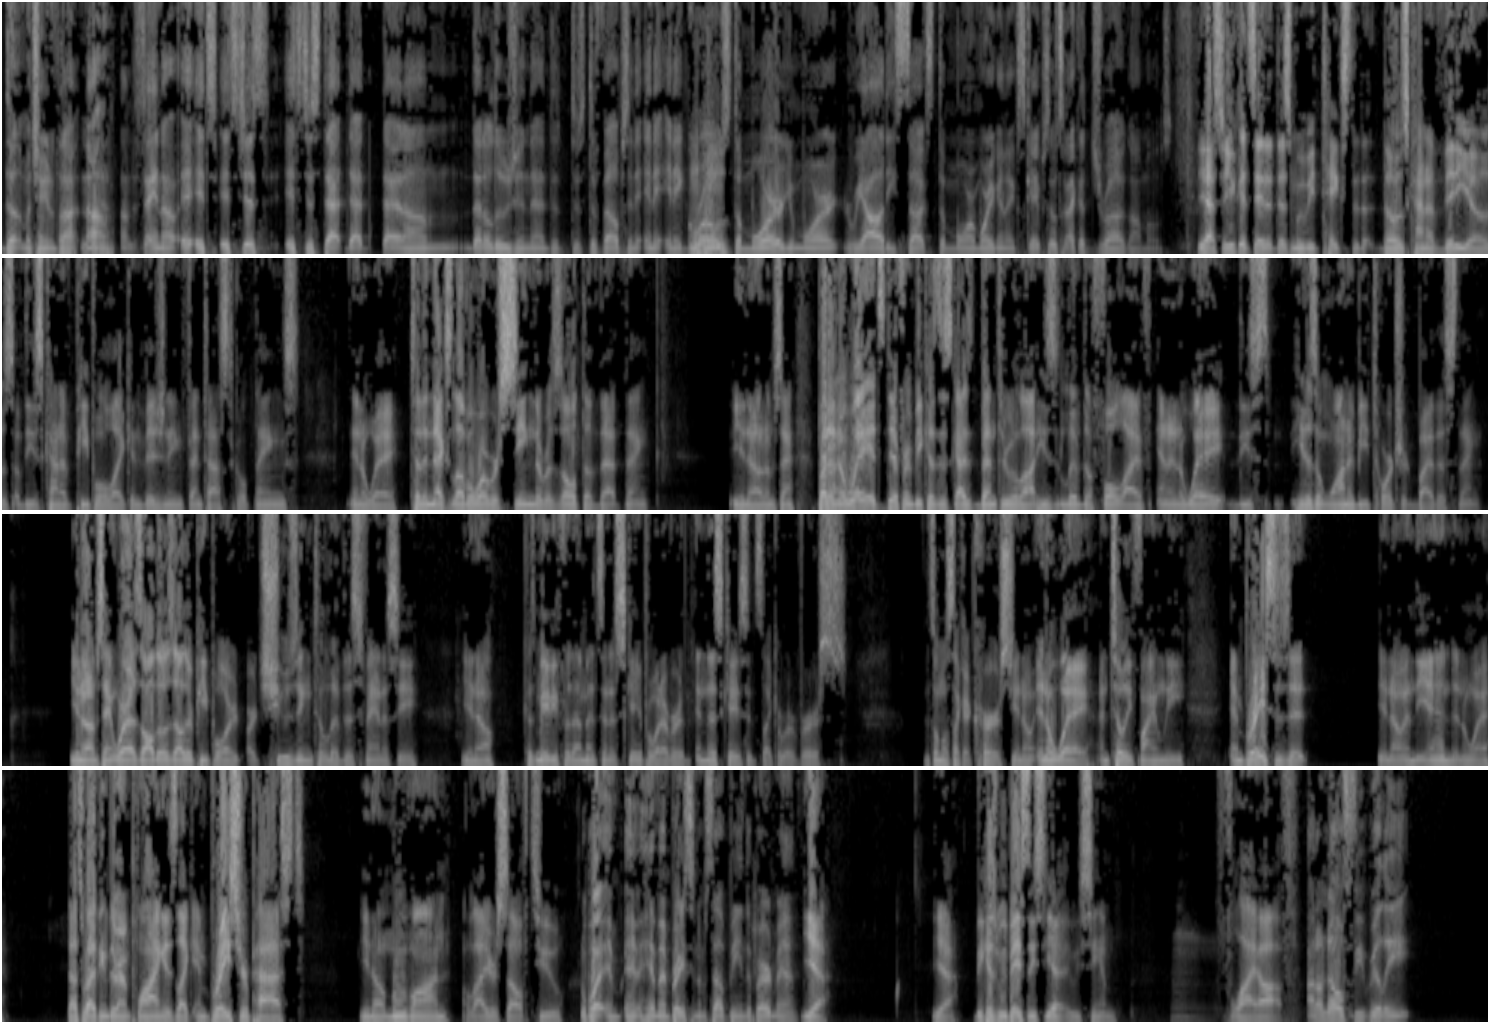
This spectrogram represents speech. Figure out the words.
The my chain of thought, thought? No, yeah. I'm just saying. No, it, it's it's just it's just that that that um that illusion that d- just develops and it, and it, and it Mm-hmm. grows. The more you more reality sucks, the more and more you're gonna escape. So it's like a drug almost. Yeah, so you could say that this movie takes the, those kind of videos of these kind of people like envisioning fantastical things in a way to the next level where we're seeing the result of that thing. You know what I'm saying? But in a way, it's different because this guy's been through a lot. He's lived a full life, and in a way, these he doesn't want to be tortured by this thing. You know what I'm saying? Whereas all those other people are, are choosing to live this fantasy, you know, because maybe for them it's an escape or whatever. In this case, it's like a reverse. It's almost like a curse, you know, in a way, until he finally embraces it, you know, in the end, in a way. That's what I think they're implying is like embrace your past, you know, move on, allow yourself to, What and, and him embracing himself being the Birdman? yeah, yeah, because we basically, yeah, we see him hmm. fly off. I don't know if he really.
